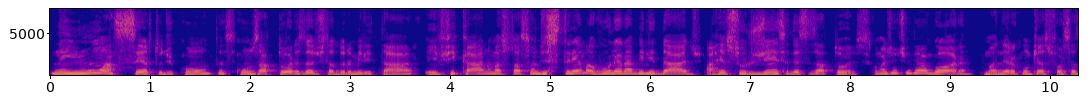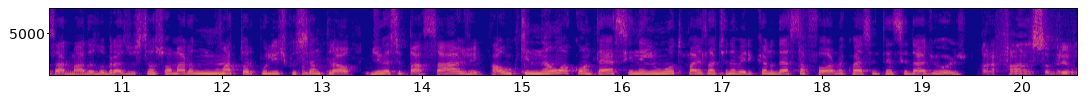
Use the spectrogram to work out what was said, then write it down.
nenhum acerto de contas com os atores da ditadura militar e ficar numa situação de extrema vulnerabilidade à ressurgência desses atores, como a gente vê agora, maneira com que as Forças Armadas no Brasil se transformaram num ator político central. Diga-se passagem, algo que não acontece em nenhum outro país latino-americano dessa forma, com essa intensidade hoje. Agora falando sobre o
